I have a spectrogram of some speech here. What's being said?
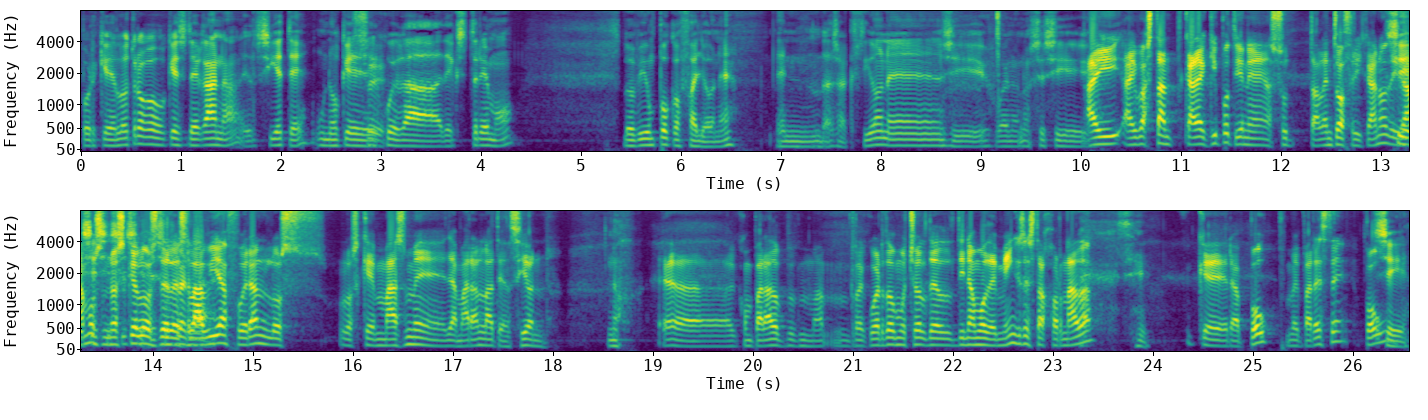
Porque el otro que es de Ghana, el 7, uno que Sí. juega de extremo, lo vi un poco fallón, ¿eh? En las acciones y bueno, no sé si... Hay, hay bastante... Cada equipo tiene su talento africano, digamos. sí, sí, no es que los de la. Eslavia fueran los, los que más me llamaran la atención. No, Eh, comparado, recuerdo mucho el del Dinamo de Minsk esta jornada, sí. que era Pope, me parece, Pope, Sí.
